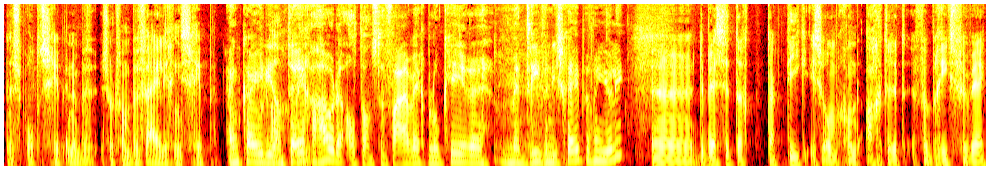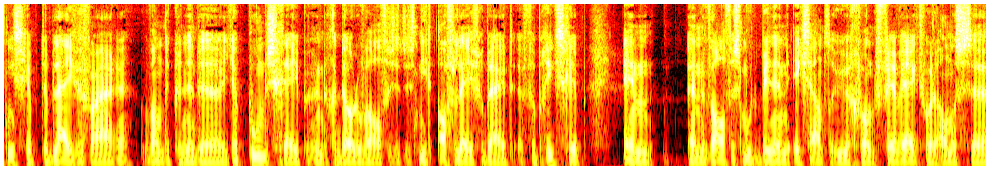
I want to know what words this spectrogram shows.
een spottenschip en een soort van beveiligingsschip. En kan je die dan tegenhouden? Althans de vaarweg blokkeren met drie van die schepen van jullie? Eh, de beste ta- tactiek is om gewoon achter het fabrieksverwerkingsschip te blijven varen. Want dan kunnen de Japoenschepen hun gedode walvissen dus niet afleveren bij het eh, fabrieksschip. En een walvis moet binnen een x aantal uur gewoon verwerkt worden. Anders eh,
